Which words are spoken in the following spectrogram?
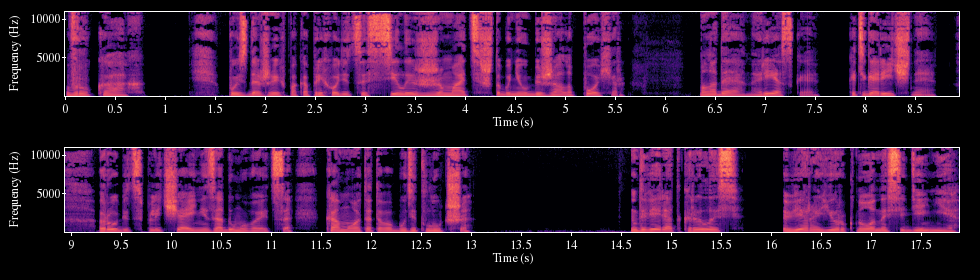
в руках. Пусть даже их пока приходится с силой сжимать, чтобы не убежала, похер. Молодая она, резкая, категоричная. Рубит с плеча и не задумывается, кому от этого будет лучше. Дверь открылась, Вера юркнула на сиденье.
